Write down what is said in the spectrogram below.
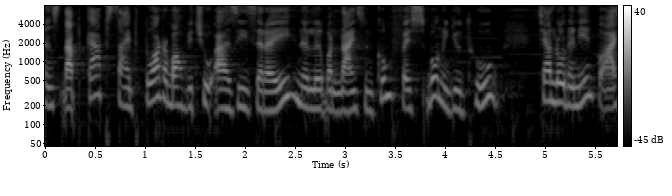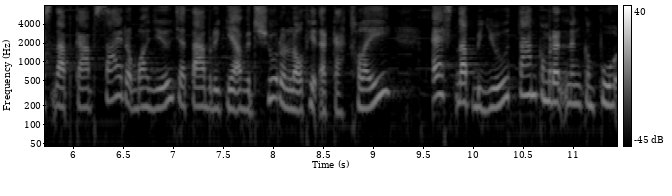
នឹងស្ដាប់ការផ្សាយផ្ទាល់របស់ Vithu Azizi សេរីនៅលើបណ្ដាញសង្គម Facebook និង YouTube ចាលោកនាងក៏អាចស្ដាប់ការផ្សាយរបស់យើងចាតាមរយៈ Vithu រលកធាតុអាកាសខ្លី SW តាមកម្រិតនិងកម្ពស់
